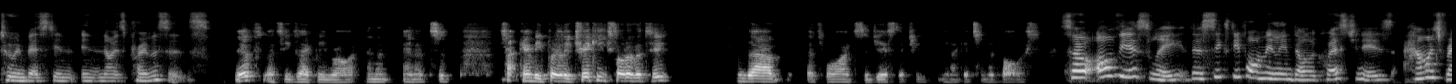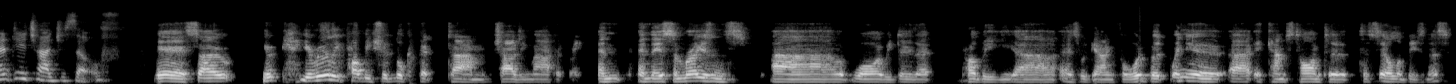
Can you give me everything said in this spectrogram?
to invest in in those premises. Yep, that's exactly right, and it, and it's a, it can be fairly tricky, sort of a and uh, that's why I'd suggest that you, you know, get some advice. So obviously, the $64 million question is how much rent do you charge yourself? Yeah, so you, you really probably should look at um, charging market rent. And, and there's some reasons uh, why we do that probably uh, as we're going forward. But when you uh, it comes time to, to sell a business,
